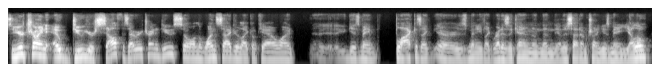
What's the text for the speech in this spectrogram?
So you're trying to outdo yourself. Is that what you're trying to do? So on the one side, you're like, okay, I want to uh, get as many black as I or as many like red as I can, and then the other side, I'm trying to get as many yellow.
